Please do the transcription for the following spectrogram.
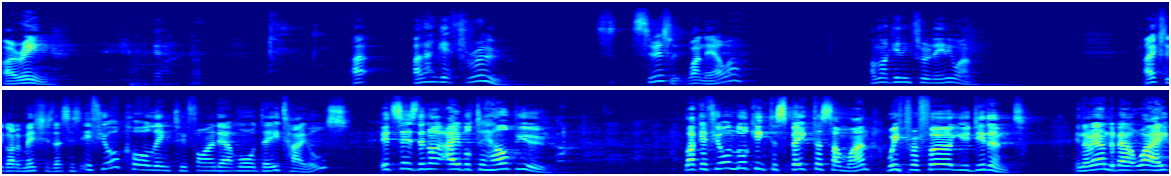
I ring. I, I don't get through. Seriously, one hour? I'm not getting through to anyone. I actually got a message that says if you're calling to find out more details, it says they're not able to help you. Like if you're looking to speak to someone, we prefer you didn't. In a roundabout way,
